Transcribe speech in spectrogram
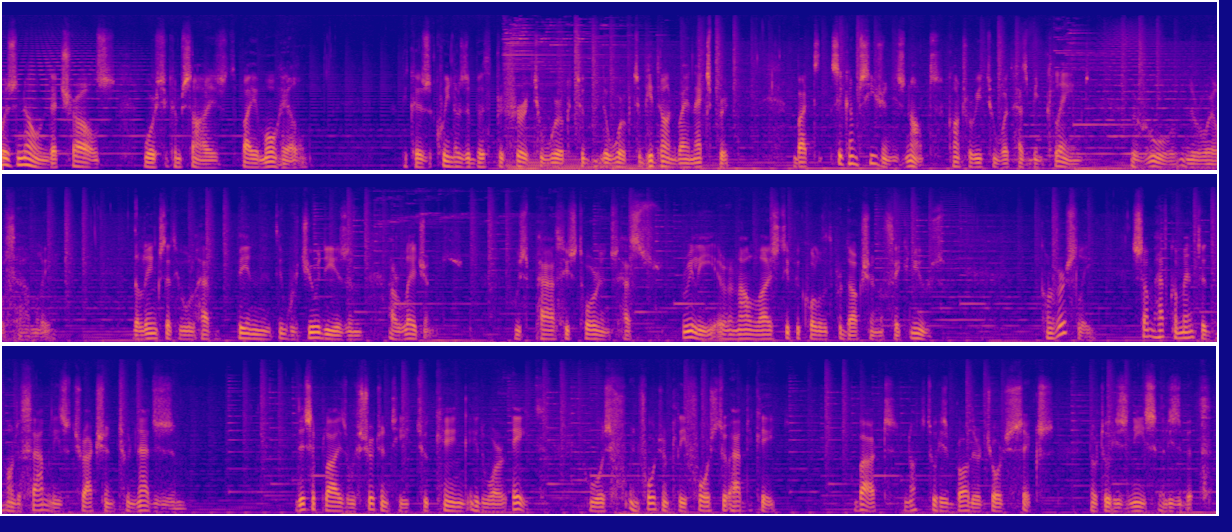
was known that Charles was circumcised by a mohel because Queen Elizabeth preferred to work to the work to be done by an expert. But circumcision is not, contrary to what has been claimed, a rule in the royal family. The links that will have been with Judaism are legends, whose path historians has really analyzed typical of the production of fake news. Conversely, some have commented on the family's attraction to Nazism. This applies with certainty to King Edward VIII, who was unfortunately forced to abdicate, but not to his brother George VI, nor to his niece Elizabeth.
